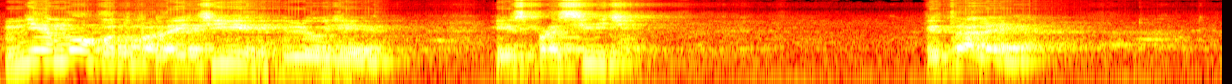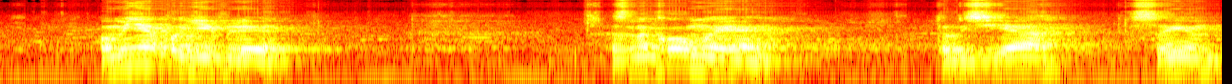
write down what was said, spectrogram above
мне могут подойти люди и спросить, Виталий, у меня погибли знакомые, друзья, сын.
